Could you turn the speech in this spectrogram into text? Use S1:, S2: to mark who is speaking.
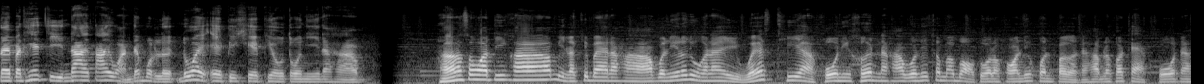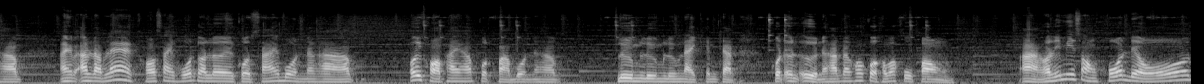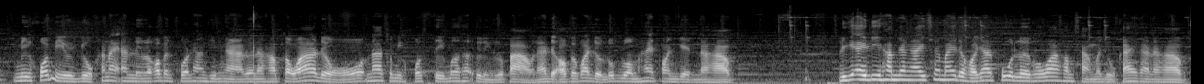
S1: ในประเทศจีนได้ไต้หวันได้หมดเลยด้วย APK เพียวตัวนี้นะครับฮะสวัสดีครับมีลักกี้แบร์นะครับ วันนี้เราอยู่กันในเวสเทียโคนิเคิลนะครับ วันนี้จะมาบอกตัวละครที่ควรเปิดนะครับ แล้วก็แจกโค้ดนะครับไออันดับแรกขอใส่โค้ดก่อนเลย กดซ้ายบนนะครับโอ้ยขออภัยครับ กดขวาบนนะครับ ลืมลืมลืมไหนเกมจัด กดอื่นๆนะครับ แล้วก็กดคำว่าคูปอง อ่าตอนนี้มี 2 โค้ดเดี๋ยวมีโค้ดมีอยู่ข้างในอันนึงแล้วก็เป็นโค้ดทางทีมงานด้วยนะครับ แต่ว่าเดี๋ยวน่าจะมีโค้ดสตรีมเมอร์ท่านอื่นอีกหรือเปล่านะ เดี๋ยวเอาไปว่าเดี๋ยวรวบรวมให้ตอนเย็นนะครับรีไอดีทำยังไงใช่ไหมเดี๋ยวขออนุญาตพูดเลยเพราะว่าคำสั่งมันอยู่ใกล้กันนะครับ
